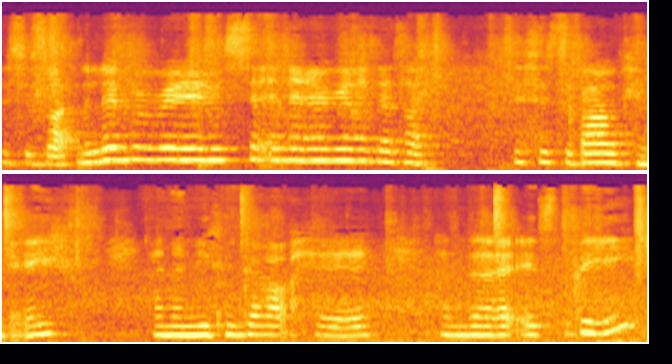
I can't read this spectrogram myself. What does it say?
This is like the living room, sitting area. There's like, this is the balcony. And then you can go out here and there is the beach.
